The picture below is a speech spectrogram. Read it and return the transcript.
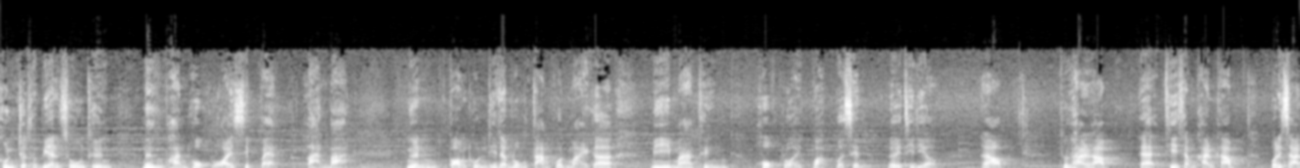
ทุนจดทะเบียนสูงถึง 1,618 ล้านบาท เงินกองทุนที่ดำรงตามกฎหมายก็มีมากถึง 600 กว่าเปอร์เซ็นต์เลยทีเดียวนะครับ ทุกท่านครับและที่สำคัญครับ บริษัท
